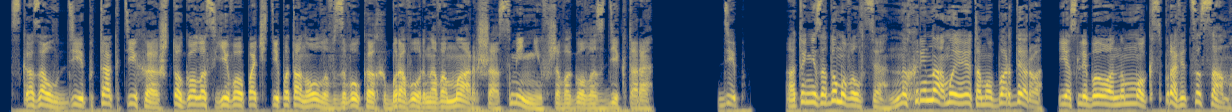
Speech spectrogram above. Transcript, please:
— сказал Дип так тихо, что голос его почти потонул в звуках бравурного марша, сменившего голос диктора. «Дип, а ты не задумывался, нахрена мы этому Бардеру, если бы он мог справиться сам?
